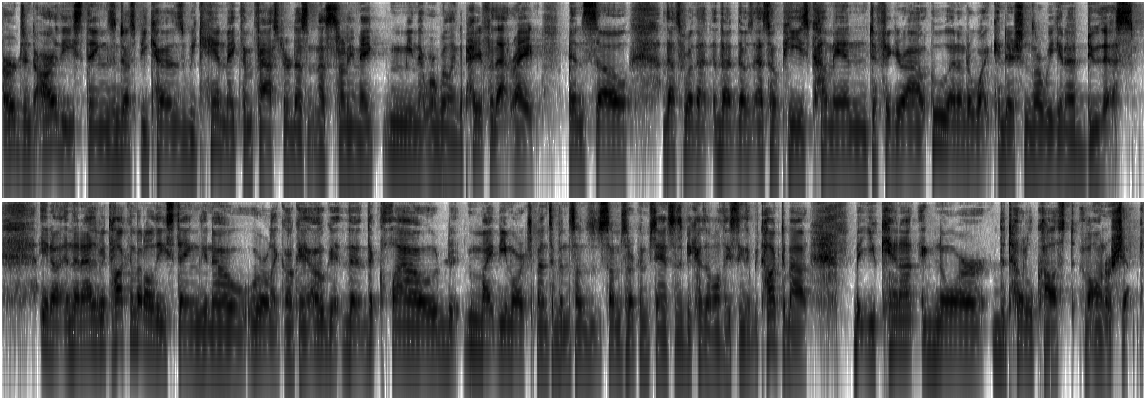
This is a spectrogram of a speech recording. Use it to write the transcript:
urgent are these things and just because we can make them faster doesn't necessarily make mean that we're willing to pay for that right and so that's where that, that those sops come in to figure out who and under what conditions are we going to do this you know and then as we're talking about all these things you know we're like okay oh, okay the, the cloud might be more expensive in some some circumstances because of all these things that we talked about but you cannot ignore the total cost of ownership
